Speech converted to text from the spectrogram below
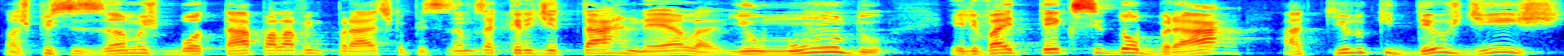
Nós precisamos botar a palavra em prática, precisamos acreditar nela e o mundo, ele vai ter que se dobrar aquilo que Deus diz.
